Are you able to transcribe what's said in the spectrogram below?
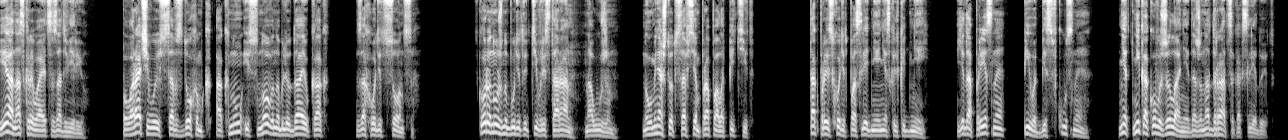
и она скрывается за дверью. Поворачиваюсь со вздохом к окну и снова наблюдаю, как заходит солнце. Скоро нужно будет идти в ресторан на ужин, но у меня что-то совсем пропал аппетит. Так происходит последние несколько дней. Еда пресная, пиво безвкусное. Нет никакого желания даже надраться как следует.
